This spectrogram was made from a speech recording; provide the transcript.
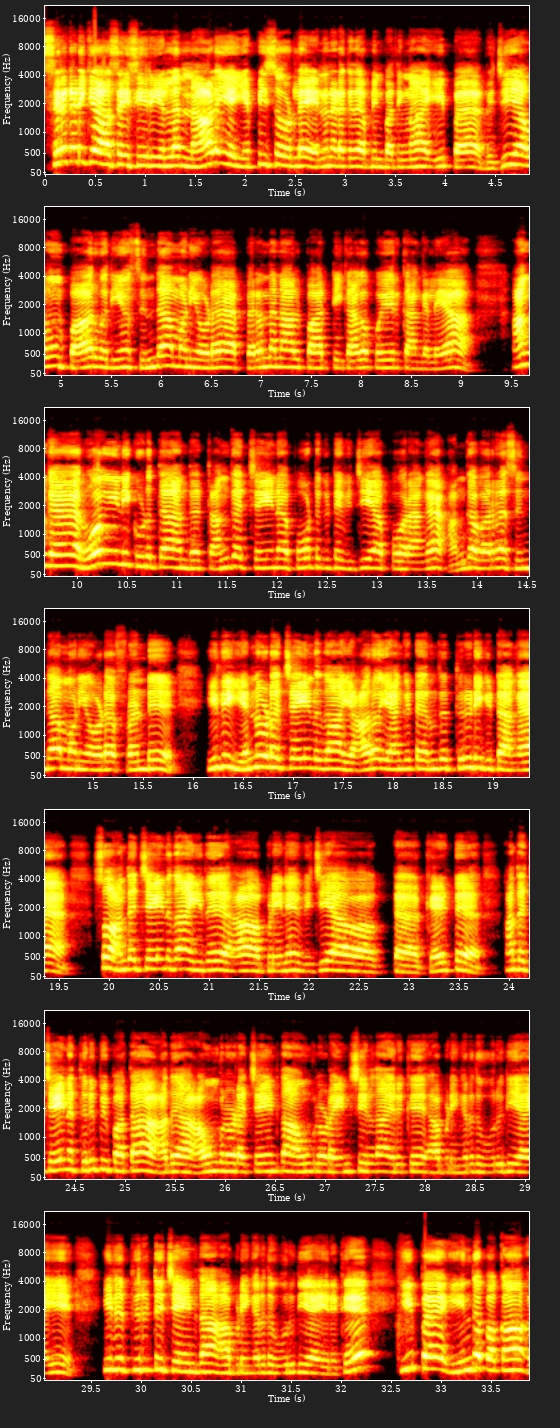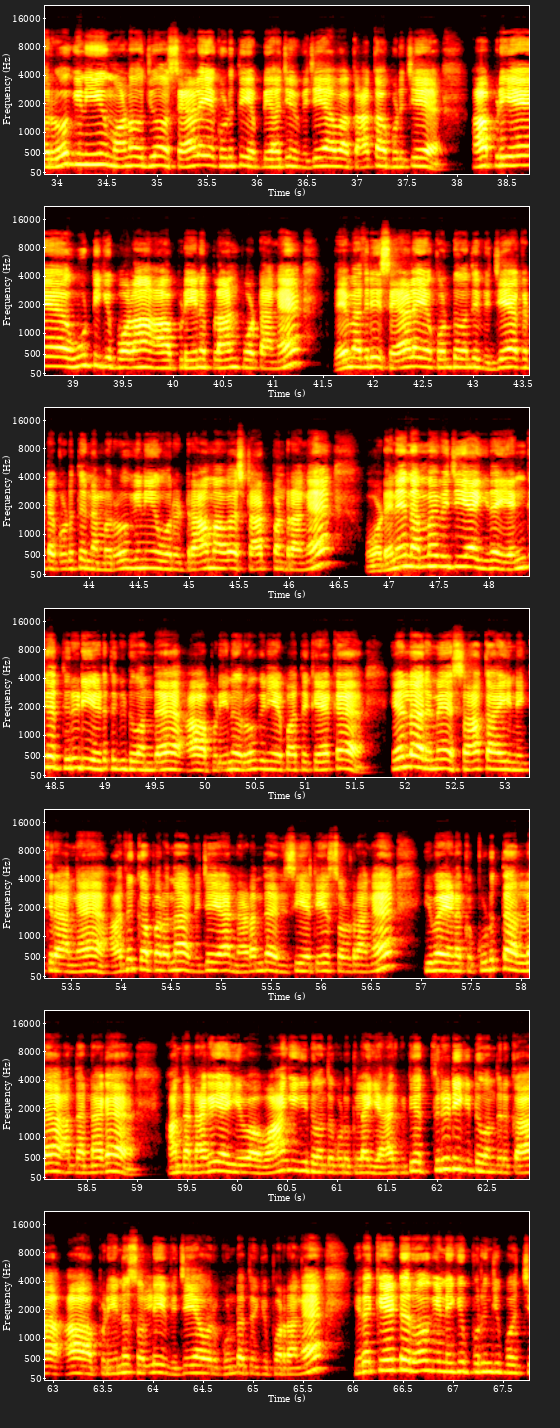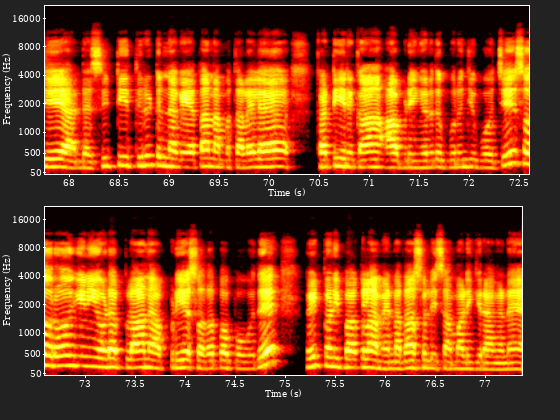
சிறகடிக்க ஆசை சீரியல்ல நாளைய எபிசோட்ல என்ன நடக்குது அப்படின்னு பாத்தீங்கன்னா இப்ப விஜயாவும் பார்வதியும் சிந்தாமணியோட பிறந்த நாள் பார்ட்டிக்காக போயிருக்காங்க இல்லையா? அங்க ரோகிணி கொடுத்த அந்த தங்க செயினை போட்டுக்கிட்டு விஜயா போறாங்க. அங்க வர்ற சிந்தாமணியோட ஃப்ரெண்டு இது என்னோட செயின் தான் யாரோ என்கிட்ட இருந்து திருடிக்கிட்டாங்க. ஸோ அந்த செயின் தான் இது ஆ, அப்படின்னு விஜயாவிட்ட கேட்டு அந்த செயினை திருப்பி பார்த்தா அது அவங்களோட செயின் தான் அவங்களோட இன்சியல் தான் இருக்கு அப்படிங்கிறது உறுதியாகி இது திருட்டு செயின் தான் அப்படிங்கிறது உறுதியாயிருக்கு இப்போ இந்த பக்கம் ரோகிணியும் மனோஜும் சேலையை கொடுத்து எப்படியாச்சும் விஜயாவை காக்கா பிடிச்சி அப்படியே ஊட்டிக்கு போகலாம் அப்படின்னு பிளான் போட்டாங்க. அதே மாதிரி சேலையை கொண்டு வந்து விஜயா கிட்ட கொடுத்து நம்ம ரோகிணி ஒரு ட்ராமாவை ஸ்டார்ட் பண்ணுறாங்க உடனே நம்ம விஜயா இதை எங்க திருடி எடுத்துக்கிட்டு வந்த? அப்படின்னு ரோகிணியை பார்த்து கேட்க எல்லாருமே ஷாக் ஆகி நிற்கிறாங்க அதுக்கப்புறம் தான் விஜயா நடந்த விஷயத்தையே சொல்றாங்க. இவ எனக்கு கொடுத்தால அந்த நகை அந்த நகையை இவ வாங்கிக்கிட்டு வந்து கொடுக்கல. யாருக்கிட்டயோ திருடிக்கிட்டு வந்திருக்கா. ஆ அப்படின்னு சொல்லி விஜயா ஒரு குண்டை தூக்கி போடுறாங்க. இதை கேட்டு ரோகிணிக்கு புரிஞ்சு போச்சு. அந்த சிட்டி திருட்டு நகையை தான் நம்ம தலையில கட்டியிருக்கான் அப்படிங்கிறது புரிஞ்சு போச்சு. ஸோ ரோகிணியோட பிளான் அப்படியே சொதப்ப போகுது. வெயிட் பண்ணி பார்க்கலாம். என்னதான் சொல்லி சமாளிக்கிறாங்கன்னு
